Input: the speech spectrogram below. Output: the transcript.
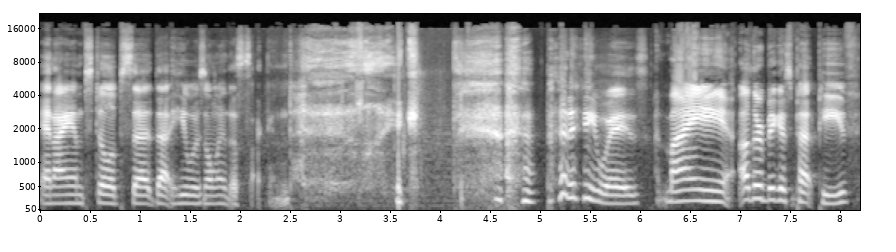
And I am still upset that he was only the second. like, but, anyways, my other biggest pet peeve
